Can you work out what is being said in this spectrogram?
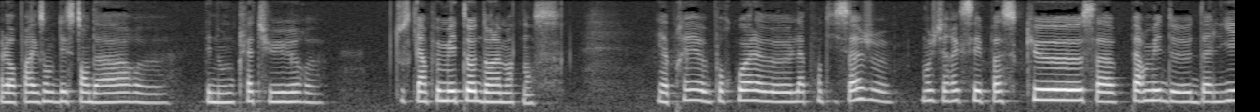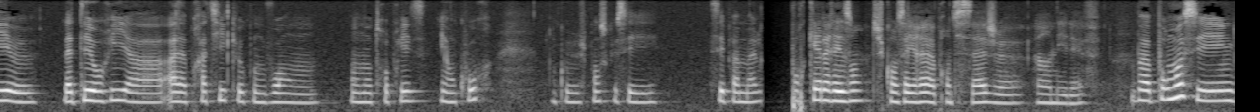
alors, par exemple, des standards, des nomenclatures, tout ce qui est un peu méthode dans la maintenance. Et après, pourquoi l'apprentissage? Moi, je dirais que c'est parce que ça permet d'allier euh, la théorie à, à la pratique qu'on voit en, en, entreprise et en cours. Donc, euh, je pense que c'est pas mal. Pour quelles raisons tu conseillerais l'apprentissage euh, à un élève? Bah, Pour moi, c'est une,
